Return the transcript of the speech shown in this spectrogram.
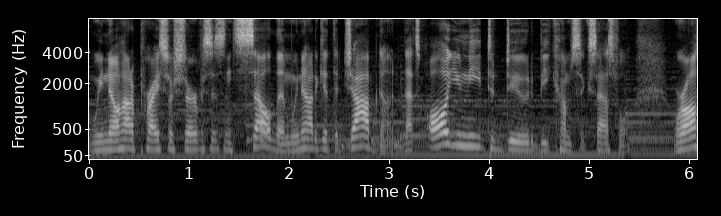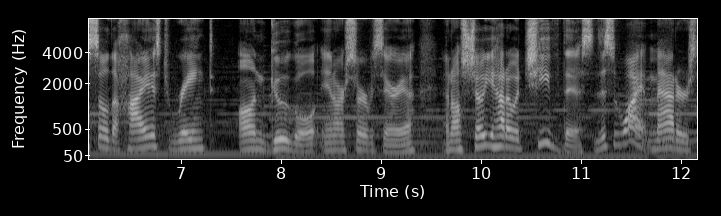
we know how to price our services and sell them. We know how to get the job done. That's all you need to do to become successful. We're also the highest ranked on Google in our service area, and I'll show you how to achieve this. This is why it matters.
